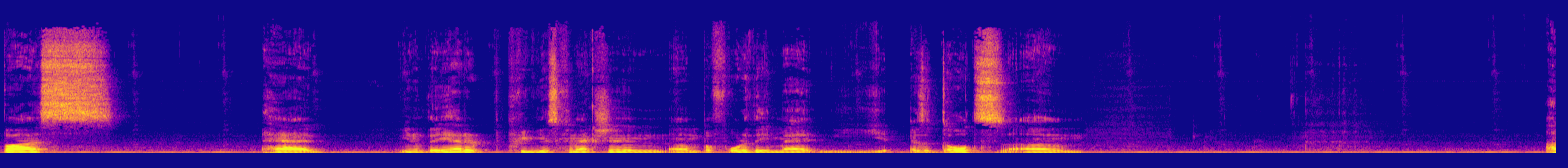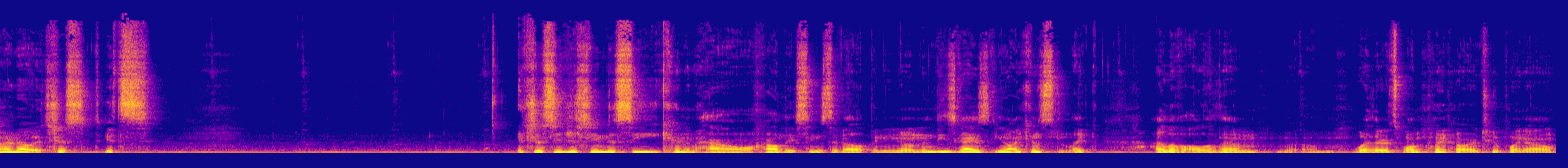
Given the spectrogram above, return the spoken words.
bus had you know they had a previous connection um, before they met as adults um, i don't know it's just it's it's just interesting to see kind of how how these things develop and you know and these guys you know i can like i love all of them um, whether it's 1.0 or 2.0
